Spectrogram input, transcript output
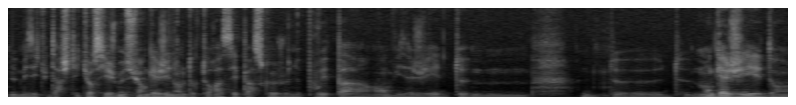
de mes études d'architecture, si je me suis engagé dans le doctorat, c'est parce que je ne pouvais pas envisager de, de, de m'engager dans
